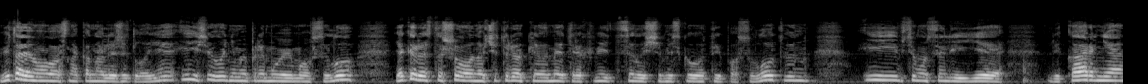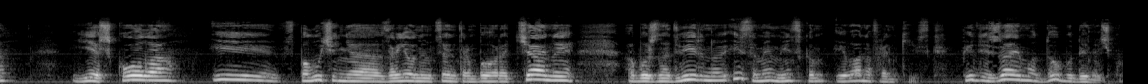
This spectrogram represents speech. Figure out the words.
Вітаємо вас на каналі Житло Є. І сьогодні ми прямуємо в село, яке розташоване в 4 кілометрах від селища міського типу Солотвин. І в цьому селі є лікарня, є школа і сполучення з районним центром Богородчани або ж надвірною і самим містом Івано-Франківськ. Під'їжджаємо до будиночку.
